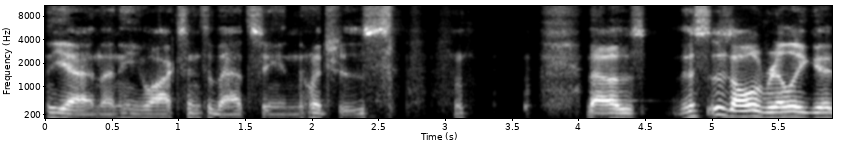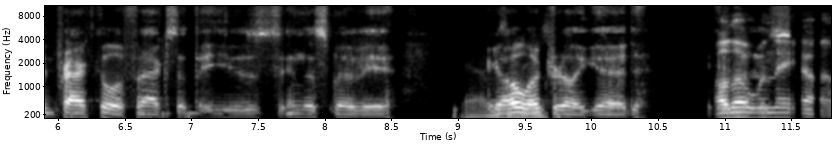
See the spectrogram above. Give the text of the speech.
Yeah, and then he walks into that scene, which is that was. This is all really good practical effects that they used in this movie. Yeah, It was all looked really good. Although when they uh,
